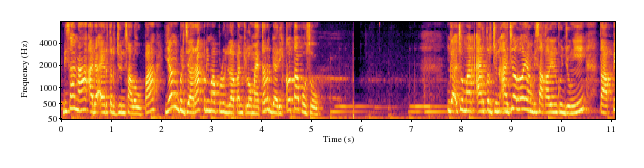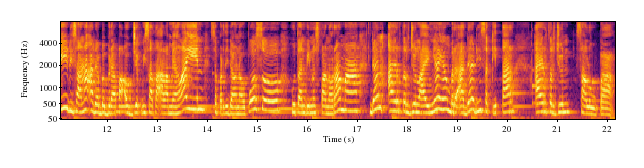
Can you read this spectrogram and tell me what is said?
Di sana ada air terjun Saloupa yang berjarak 58 km dari kota Poso. Nggak cuman air terjun aja loh yang bisa kalian kunjungi, tapi di sana ada beberapa objek wisata alam yang lain, seperti Danau Poso, hutan pinus panorama, dan air terjun lainnya yang berada di sekitar air terjun Saloupa.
